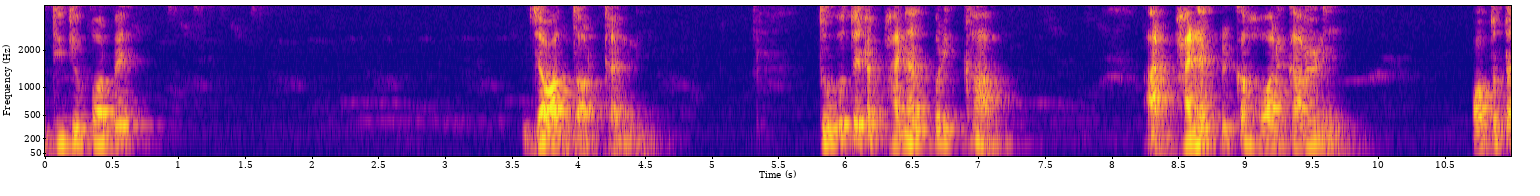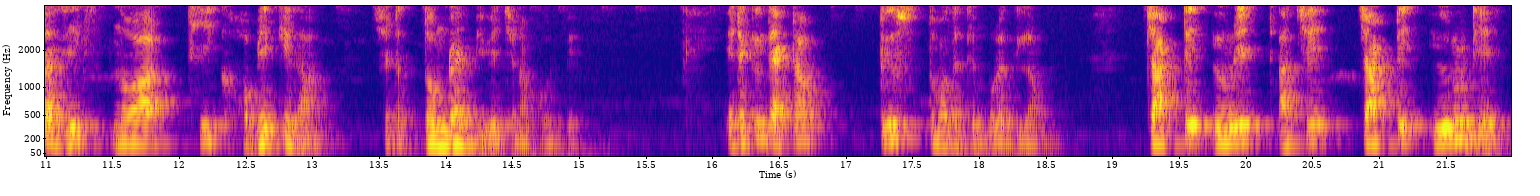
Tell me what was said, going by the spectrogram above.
দ্বিতীয় পর্বে যাওয়ার দরকার নেই। তবু তো এটা ফাইনাল পরীক্ষা। আর ফাইনাল পরীক্ষা হওয়ার কারণে অতটা রিস্ক নেওয়া ঠিক হবে কি না সেটা তোমরাই বিবেচনা করবে। এটা কিন্তু একটা টিপস তোমাদেরকে বলে দিলাম। চারটে ইউনিট আছে, চারটে ইউনিটের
